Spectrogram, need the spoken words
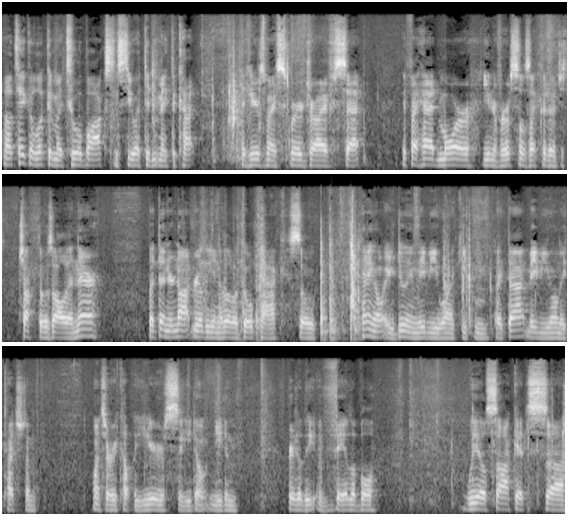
I'll take a look at my toolbox and see what didn't make the cut. here's my square drive set. If I had more universals, I could have just chucked those all in there. But then they're not really in a little go pack. So depending on what you're doing, maybe you want to keep them like that. Maybe you only touch them once every couple years so you don't need them readily available. Wheel sockets, uh,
